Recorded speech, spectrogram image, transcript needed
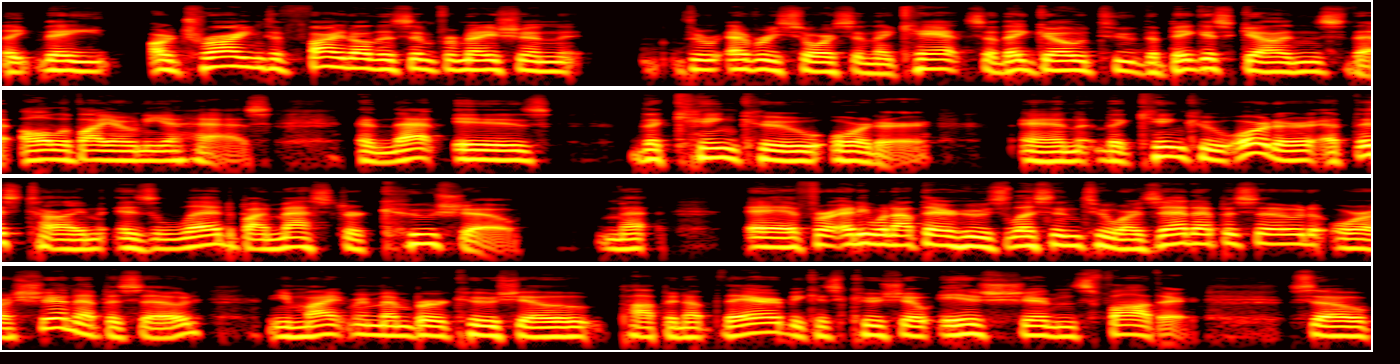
Like they are trying to find all this information through every source and they can't, so they go to the biggest guns that all of Ionia has, and that is the Kinkou Order. And the Kinkou Order at this time is led by Master Kusho. Ma- uh, for anyone out there who's listened to our Zed episode or a Shen episode, you might remember Kusho popping up there because Kusho is Shen's father. So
